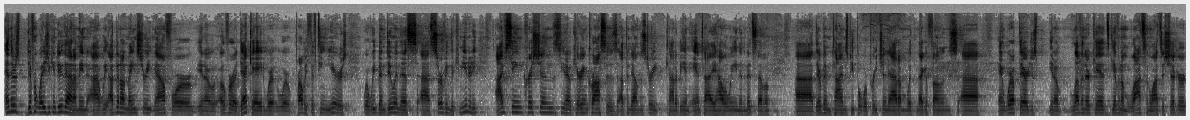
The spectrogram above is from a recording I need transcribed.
And there's different ways you can do that. I mean, uh, we, I've been on Main Street now for you know over a decade, where probably 15 years, where we've been doing this, uh, serving the community. I've seen Christians, you know, carrying crosses up and down the street, kind of being anti-Halloween in the midst of them. Uh, there have been times people were preaching at them with megaphones, uh, and we're up there just, you know, loving their kids, giving them lots and lots of sugar,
